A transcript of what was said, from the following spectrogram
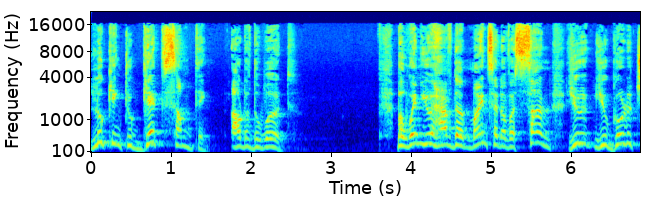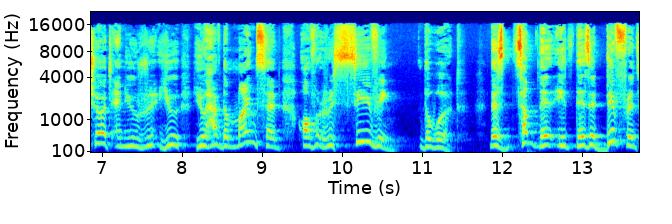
looking to get something out of the word. But when you have the mindset of a son, you, you go to church and you, you, you have the mindset of receiving the word. There's, some, there's a difference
